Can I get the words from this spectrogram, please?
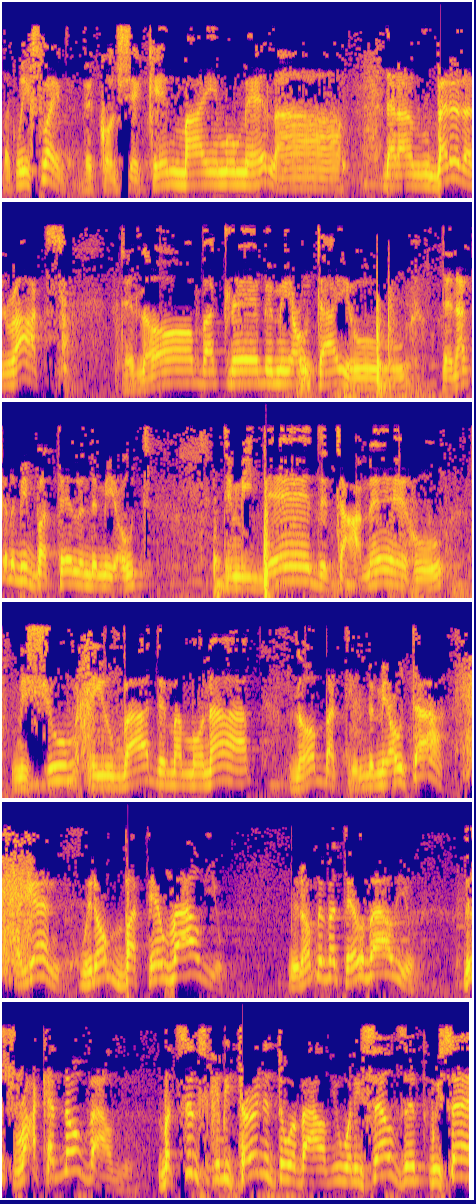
Like we explained, v'kol sheken mayim umela that are better than rocks. They're not going to be batel in the mi'ut. דמידי דטעמהו משום חיובה דממונה לא בטל במיעוטה. Again, we don't batel value. We don't batel value. This rock had no value. But since it can be turned into a value, when he sells it, we say,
